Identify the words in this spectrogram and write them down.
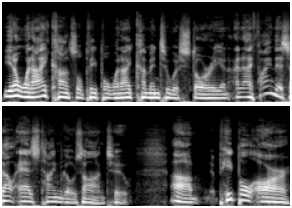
you know, when I counsel people, when I come into a story, and, and I find this out as time goes on too, um, people are,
